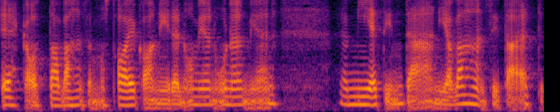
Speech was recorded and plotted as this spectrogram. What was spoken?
ehkä ottaa vähän semmoista aikaa niiden omien unelmien mietintään ja vähän sitä, että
